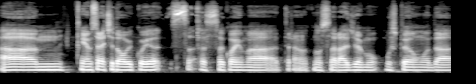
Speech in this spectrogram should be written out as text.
Um, imam sreće da ovi koji, sa, sa kojima trenutno sarađujemo uspevamo da,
